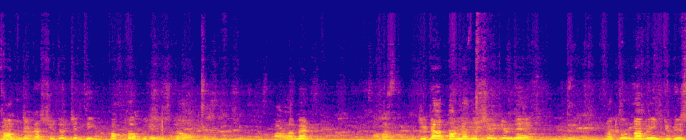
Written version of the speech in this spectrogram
প্রথম যেটা সেটা হচ্ছে দ্বিকক্ষ বিশিষ্ট পার্লামেন্ট, যেটা বাংলাদেশের জন্য নতুনভাবে ইন্ট্রোডিউস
